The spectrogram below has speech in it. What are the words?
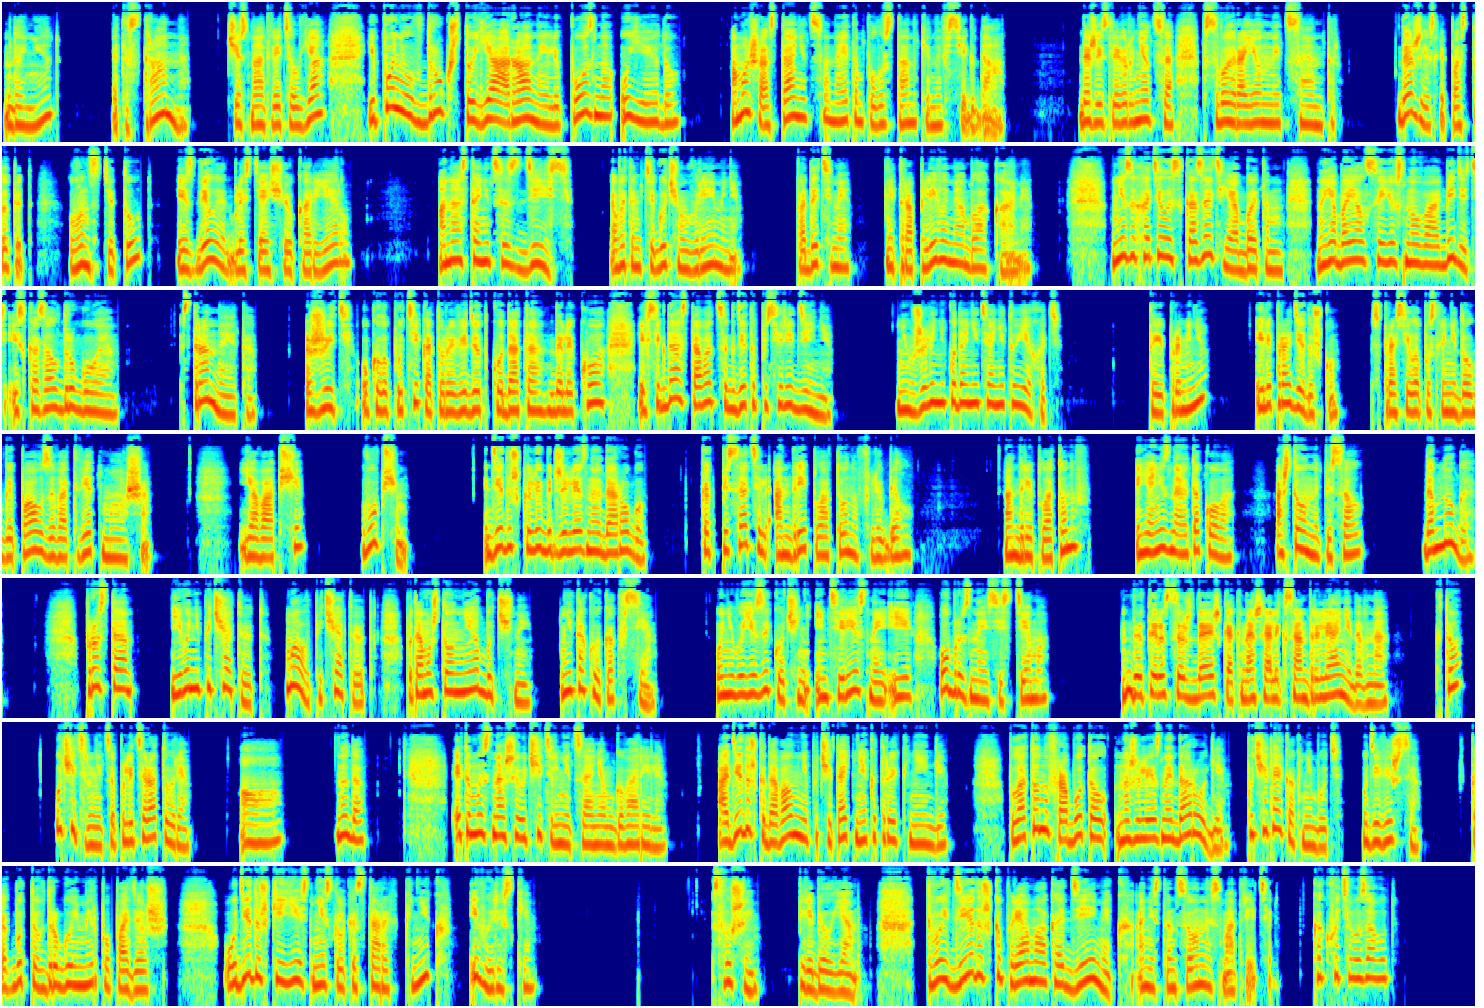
Да нет, это странно. — честно ответил я и понял вдруг, что я рано или поздно уеду, а Маша останется на этом полустанке навсегда. Даже если вернется в свой районный центр, даже если поступит в институт и сделает блестящую карьеру, она останется здесь, в этом тягучем времени, под этими неторопливыми облаками. Мне захотелось сказать ей об этом, но я боялся ее снова обидеть и сказал другое. Странно это, жить около пути, который ведет куда-то далеко, и всегда оставаться где-то посередине. Неужели никуда не тянет уехать? «Ты про меня или про дедушку?» — спросила после недолгой паузы в ответ Маша. «Я вообще? В общем, дедушка любит железную дорогу, как писатель Андрей Платонов любил». «Андрей Платонов? Я не знаю такого. А что он написал?» «Да многое. Просто его не печатают, мало печатают, потому что он необычный, не такой, как все. У него язык очень интересный и образная система. Да ты рассуждаешь, как наша Александра Леонидовна. Кто? Учительница по литературе. А, ну да. Это мы с нашей учительницей о нем говорили. А дедушка давал мне почитать некоторые книги. Платонов работал на железной дороге. Почитай как-нибудь, удивишься как будто в другой мир попадешь. У дедушки есть несколько старых книг и вырезки. «Слушай», — перебил я, — «твой дедушка прямо академик, а не станционный смотритель. Как хоть его зовут?»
